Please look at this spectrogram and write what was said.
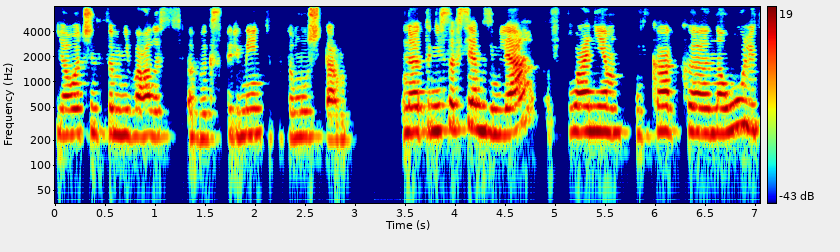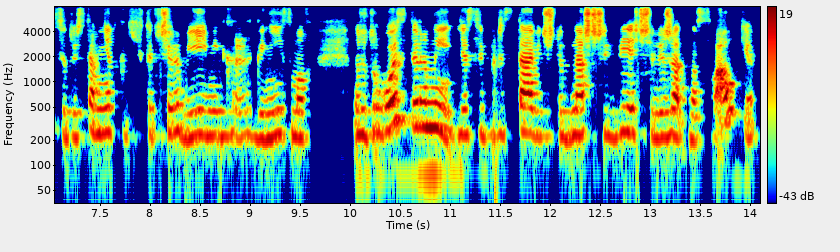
Я очень сомневалась в эксперименте, потому что но это не совсем земля в плане как э, на улице, то есть там нет каких-то червей, микроорганизмов. Но с другой стороны, если представить, что наши вещи лежат на свалке,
